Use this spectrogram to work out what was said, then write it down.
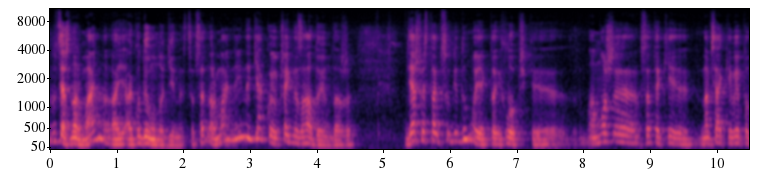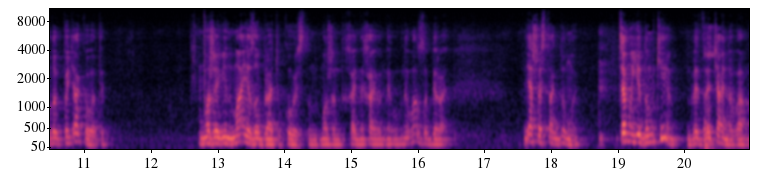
ну це ж нормально, а, а куди воно дінеться? Все нормально. І не дякую, й не згадуємо навіть. Я щось так собі думаю, як той хлопчик. е, А може, все-таки на всякий випадок подякувати? Може, він має забрати у когось, то може, хай нехай не, не вас забирає. Я щось так думаю. Це мої думки. Ви, звичайно, вам.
